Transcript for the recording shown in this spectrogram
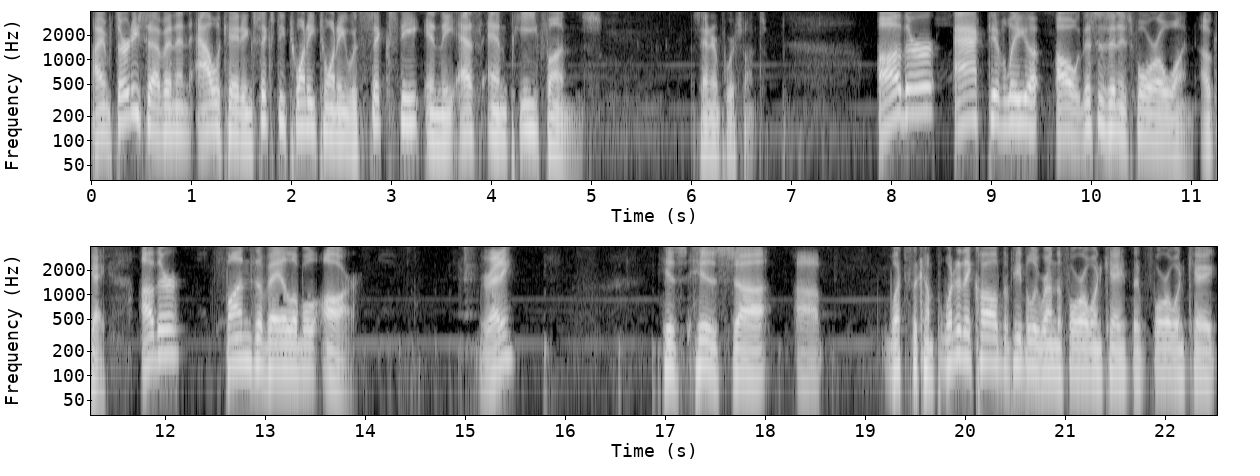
I am 37 and allocating 60 20 20 with 60 in the S&P funds. Standard Poor's funds. Other actively uh, Oh, this is in his 401. Okay. Other funds available are ready? His his uh uh what's the comp- what are they called the people who run the 401k the 401k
